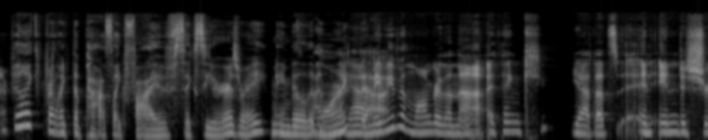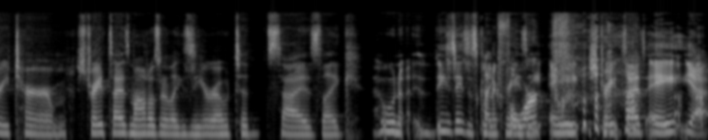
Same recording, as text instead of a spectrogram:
I feel like for like the past like five, six years, right? Maybe a little bit I more. like yeah, that. maybe even longer than that. I think yeah, that's an industry term. Straight size models are like zero to size like who kn- these days it's kind Like of crazy. four? Eight straight size eight, yeah,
